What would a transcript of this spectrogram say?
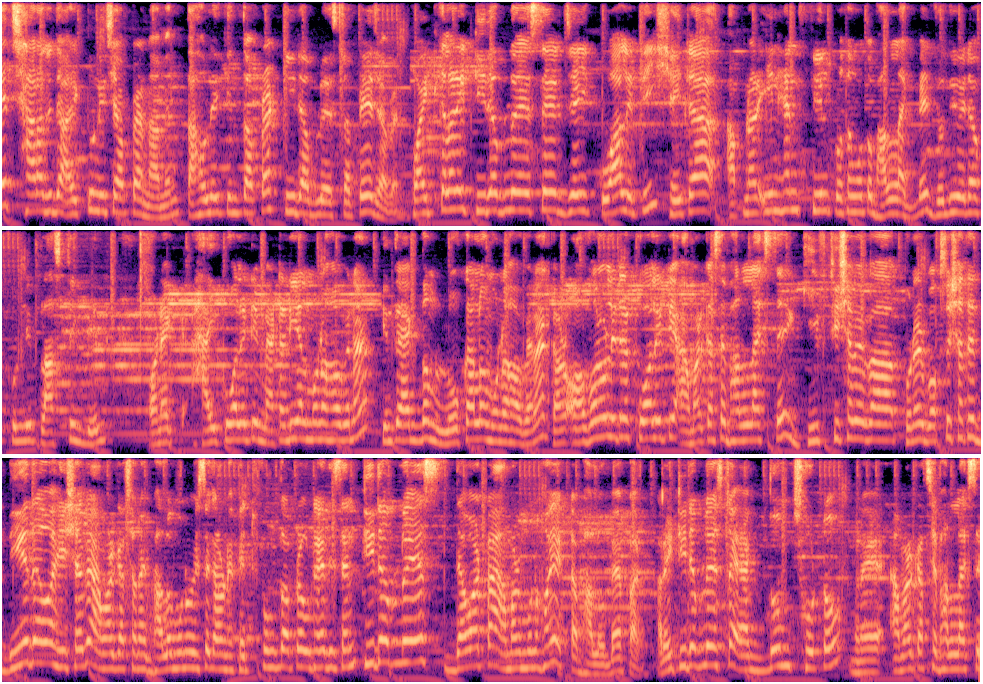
এছাড়া যদি আরেকটু নিচে আপনারা নামেন, তাহলেই কিন্তু আপনারা টি ডাব্লিউ টা পেয়ে যাবেন। হোয়াইট কালারের টি ডাব্লিউ এস এর যেই কোয়ালিটি সেইটা আপনার ইনহ্যান্ড ফিল প্রথমত ভালো লাগবে, যদিও এটা ফুললি প্লাস্টিক বিল্ড অনেক হাই কোয়ালিটি ম্যাটেরিয়াল মনে হবে না, কিন্তু একদম লোকালও মনে হবে না। কারণ ওভারঅল এটার কোয়ালিটি আমার কাছে ভালো লাগছে। গিফট হিসাবে বা ফোনের বক্সের সাথে দিয়ে দেওয়া হিসাবে আমার কাছে অনেক ভালো মনে হয়েছে, কারণ হেডফোন তো আপনারা উঠাই দিয়েছেন। টিডাব্লিউএস দেওয়াটা আমার মনে হয় একটা ভালো ব্যাপার। আর এই টিডাব্লিউএস টা একদম ছোট মানে আমার কাছে ভালো লাগছে।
